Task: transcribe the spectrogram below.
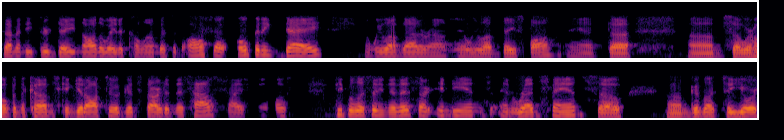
70 through Dayton all the way to Columbus. It's also opening day, and we love that around here. We love baseball. And uh, um, so we're hoping the Cubs can get off to a good start in this house. I assume most people listening to this are Indians and Reds fans. So um, good luck to your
